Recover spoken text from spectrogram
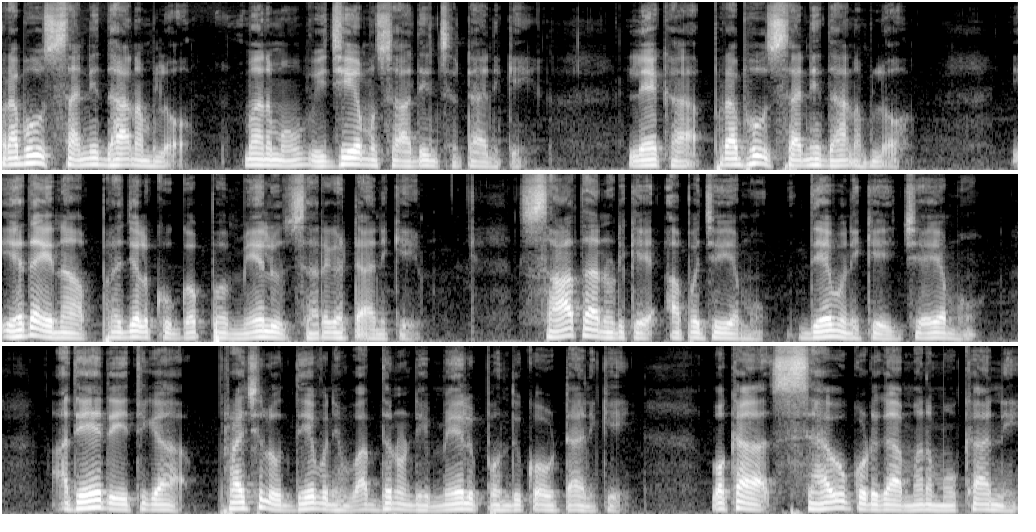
ప్రభు సన్నిధానంలో మనము విజయము సాధించటానికి లేక ప్రభు సన్నిధానంలో ఏదైనా ప్రజలకు గొప్ప మేలు జరగటానికి సాతానుడికి అపజయము దేవునికి జయము. అదే రీతిగా ప్రజలు దేవుని వద్ద నుండి మేలు పొందుకోవటానికి ఒక సేవకుడుగా మన ముఖాన్ని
